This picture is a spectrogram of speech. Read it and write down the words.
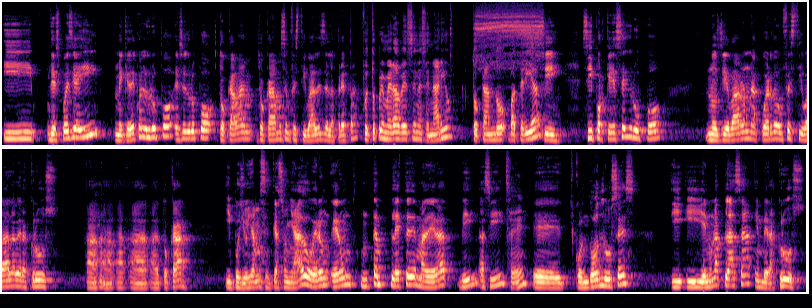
Y después de ahí me quedé con el grupo. Ese grupo tocaba, tocábamos en festivales de la prepa. ¿Fue tu primera vez en escenario tocando batería? Sí, sí, porque ese grupo nos llevaron, me acuerdo, a un festival a Veracruz a, a- a- a- tocar. Y pues yo ya me sentía soñado. Era un, era un, un templete de madera, Bill, así, Sí. eh, con dos luces. Y, y en una plaza en Veracruz.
